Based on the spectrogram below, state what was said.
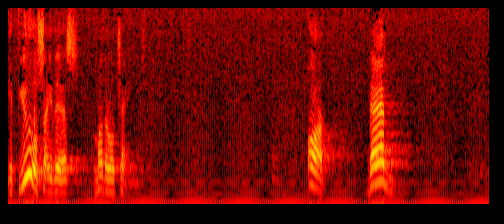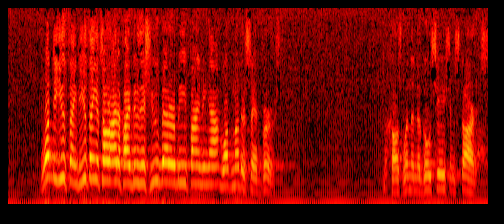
if you will say this, mother will change. Or, dad, what do you think? Do you think it's all right if I do this? You better be finding out what mother said first. Because when the negotiation starts,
